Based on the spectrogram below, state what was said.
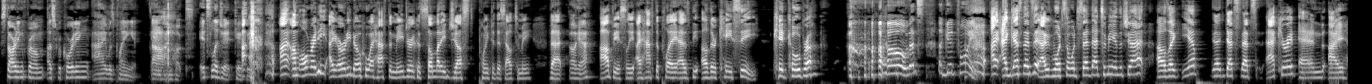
starting from us recording, I was playing it. Ah. I'm hooked. It's legit, Casey. I, I'm already, I already know who I have to major because somebody just pointed this out to me that oh, yeah? obviously I have to play as the other KC, Kid Cobra. oh, that's a good point. I, I guess that's it. I, what someone said that to me in the chat, I was like, yep, that's, that's accurate. And I,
